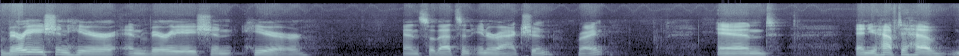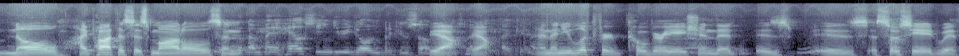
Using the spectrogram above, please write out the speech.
variation here and variation here. And so that's an interaction, right? And, and you have to have null hypothesis models and You compare healthy individual and yeah, yeah. Okay. And then you look for covariation that is, is associated with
